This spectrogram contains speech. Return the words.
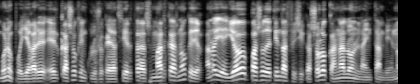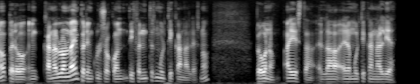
bueno, puede llegar el caso que incluso que haya ciertas marcas, ¿no? Que digan, oye, yo paso de tiendas físicas, solo canal online también, ¿no? Pero en canal online, pero incluso con diferentes multicanales, ¿no? Pero bueno, ahí está, la, la multicanalidad.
